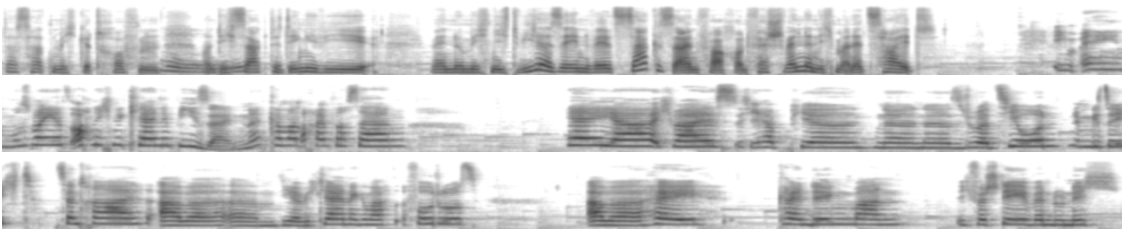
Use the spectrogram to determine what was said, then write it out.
Das hat mich getroffen. Oh. Und ich sagte Dinge wie, wenn du mich nicht wiedersehen willst, sag es einfach und verschwende nicht meine Zeit. Ich, ey, muss man jetzt auch nicht eine kleine Bi sein, ne? Kann man auch einfach sagen, hey, ja, ich weiß, ich habe hier eine, eine Situation im Gesicht zentral, aber ähm, die habe ich kleiner gemacht, Fotos. Aber hey, kein Ding, Mann. Ich verstehe, wenn du nicht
